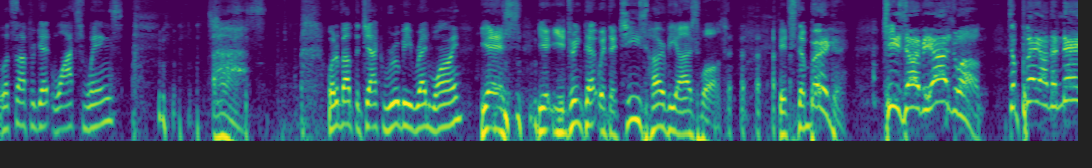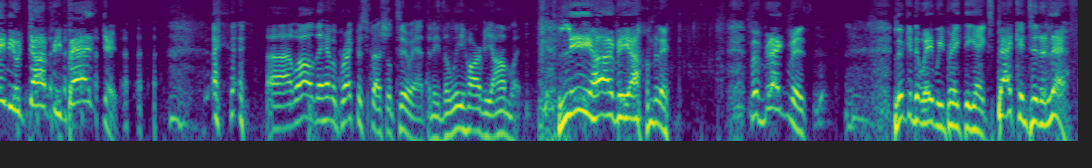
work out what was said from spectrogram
Let's not forget Watts Wings. What about the Jack Ruby red wine? Yes, you, you drink that with the cheese Harvey Oswald. It's the burger. Cheese Harvey Oswald. It's a play on the name, you Duffy bastard. Uh, well, they have a breakfast special too, Anthony. The Lee Harvey omelet. Lee Harvey omelet for breakfast. Look at the way we break the eggs. Back and to the left.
